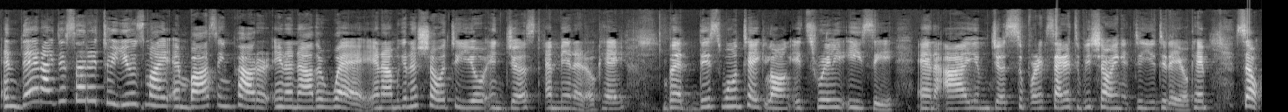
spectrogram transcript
And then I decided to use my embossing powder in another way. And I'm to show it to you in just a minute, okay? But this won't take long. It's really easy. And I am just super excited to be showing it to you today, okay? So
